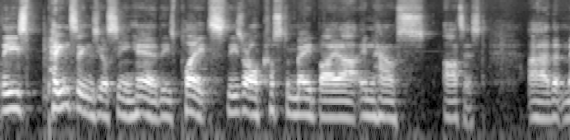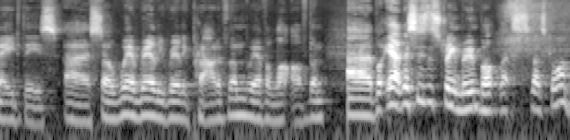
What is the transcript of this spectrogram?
These paintings you're seeing here, these plates, these are all custom made by our in-house artist uh, that made these. Uh, so we're really, really proud of them. We have a lot of them. Uh, but yeah, this is the stream room. But let's let's go on.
